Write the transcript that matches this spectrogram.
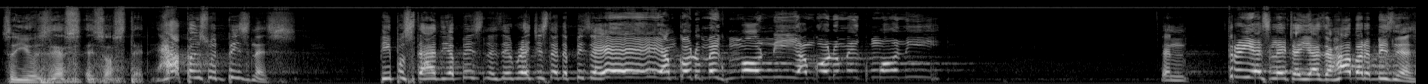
so you're just exhausted. It happens with business. People start their business, they register the business. Hey, I'm going to make money. I'm going to make money. Then three years later, he has a how about a business?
